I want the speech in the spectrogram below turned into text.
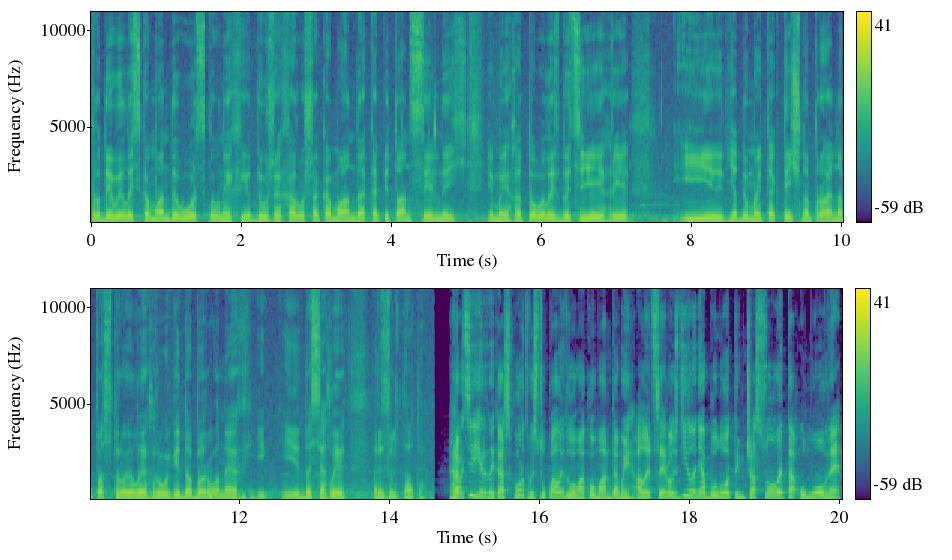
продивились команди Ворскли, у них є дуже хороша команда, капітан сильний, і ми готувалися до цієї гри. І я думаю, тактично правильно построїли гру від оборони і, і досягли результату. Гравці гірника спорт виступали двома командами, але це розділення було тимчасове та умовне.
